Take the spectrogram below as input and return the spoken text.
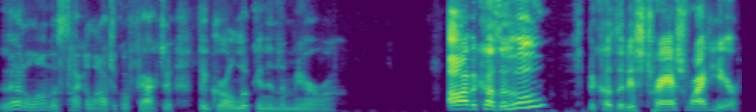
let alone the psychological factor, the girl looking in the mirror. All because of who? Because of this trash right here.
